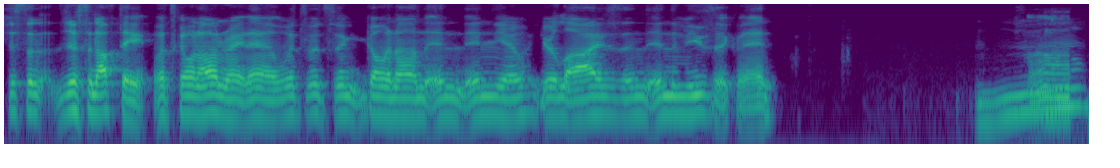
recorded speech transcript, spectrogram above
just an just an update. What's going on right now? What's what's been going on in in you know your lives and in the music, man? Mm.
